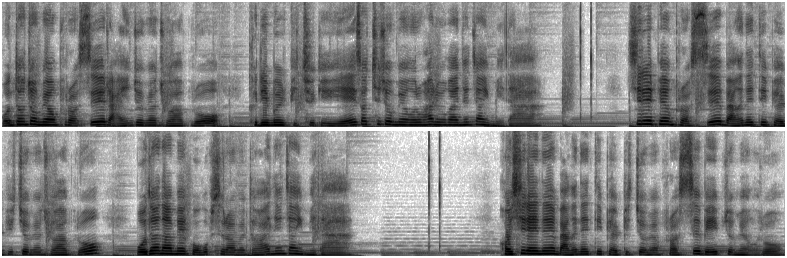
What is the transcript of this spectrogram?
원통 조명 플러스 라인 조명 조합으로 그림을 비추기 위해 서치 조명을 활용한 현장입니다. 실리펜 플러스 마그네틱 별빛 조명 조합으로 모던함의 고급스러움을 더한 현장입니다. 거실에는 마그네틱 별빛 조명 플러스 매입 조명으로,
